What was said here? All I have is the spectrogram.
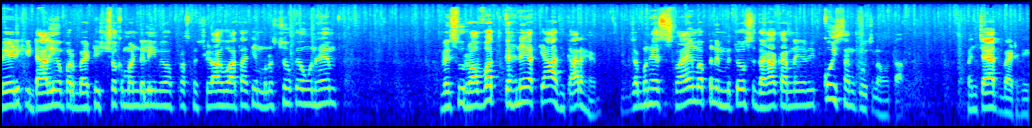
पेड़ की डालियों पर बैठी शुक मंडली में वह प्रश्न छिड़ा हुआ था कि मनुष्यों के उन्हें वैसुरवत कहने का क्या अधिकार है? जब उन्हें स्वयं अपने मित्रों से दगा करने में भी कोई संकोच न होता। पंचायत बैठ गई।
